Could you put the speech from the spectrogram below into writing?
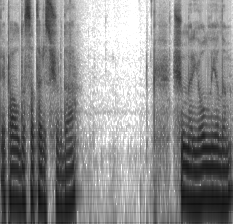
Depal'da satarız şurada. Şunları yollayalım.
